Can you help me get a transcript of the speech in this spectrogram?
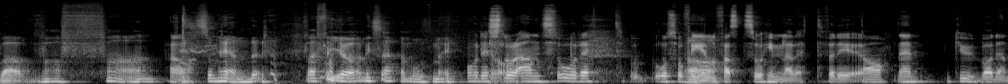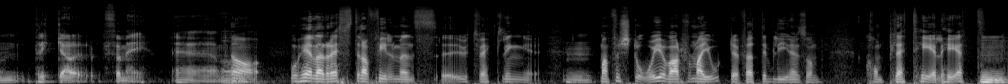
Bara, vad fan ja. är det som händer? Varför gör ni så här mot mig? Och det slår an så rätt och så fel, ja. fast så himla rätt. För det, ja, nej, gud vad den prickar för mig. Ehm. Ja, och hela resten av filmens eh, utveckling. Mm. Man förstår ju varför man gjort det, för att det blir en sån komplett helhet. Mm.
